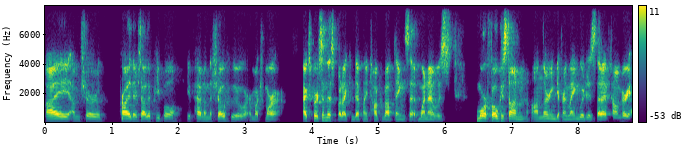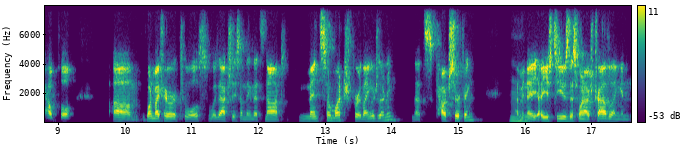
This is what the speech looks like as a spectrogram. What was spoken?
I, I'm sure probably there's other people you've had on the show who are much more experts in this. But I can definitely talk about things that when I was more focused on on learning different languages that I found very helpful um, one of my favorite tools was actually something that's not meant so much for language learning. that's couch surfing. Mm. I mean, hmm. I, I, used to use this when I was traveling, and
